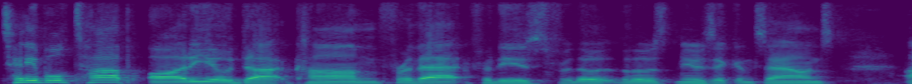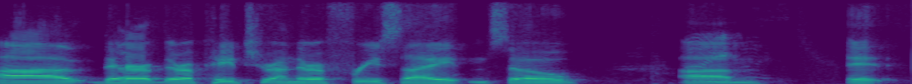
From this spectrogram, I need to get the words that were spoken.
tabletopaudio.com for that, for these, for those, for those music and sounds. Uh, they're, they're a Patreon, they're a free site. And so um, it,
